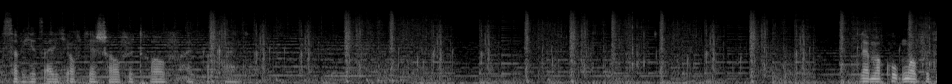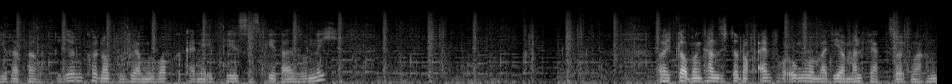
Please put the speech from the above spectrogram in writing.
Was habe ich jetzt eigentlich auf der Schaufel drauf? Haltbarkeit. Gleich mal gucken, ob wir die reparieren können. Obwohl wir haben überhaupt gar keine EPs. Das geht also nicht. Aber ich glaube, man kann sich da noch einfach irgendwann mal Diamantwerkzeug machen.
